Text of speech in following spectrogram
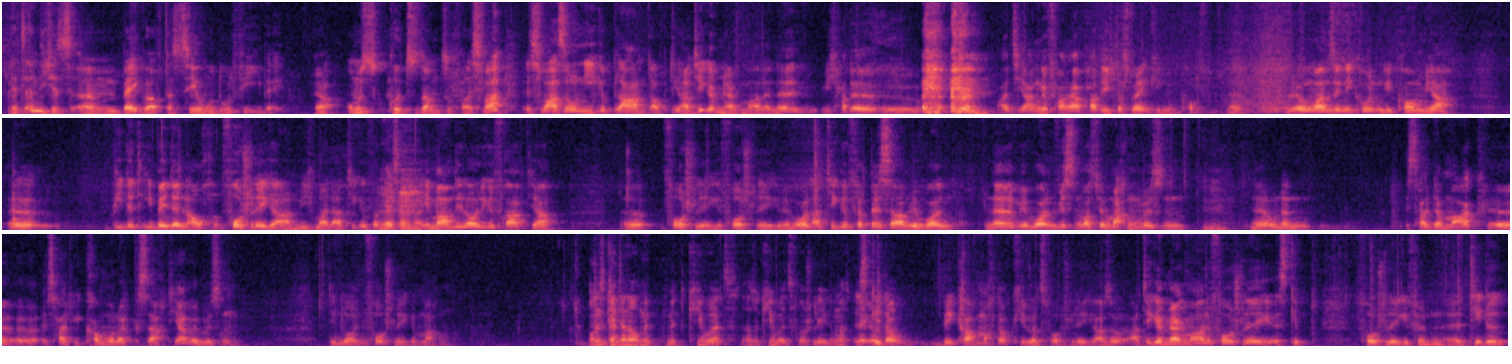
letztendlich ist ähm, Baygraph das SEO-Modul für eBay. Ja. Um es kurz zusammenzufassen. Es war, es war so nie geplant, auch die Artikelmerkmale. Ne? Ich hatte, äh, als ich angefangen habe, hatte ich das Ranking im Kopf. Ne? Und irgendwann sind die Kunden gekommen, ja, äh, bietet eBay denn auch Vorschläge an, wie ich meine Artikel verbessern kann? Immer haben die Leute gefragt, ja, äh, Vorschläge, Vorschläge. Wir wollen Artikel verbessern, wir wollen, ne, wir wollen wissen, was wir machen müssen. Mhm. Ne? Und dann ist halt der Markt äh, ist halt gekommen und hat gesagt, ja, wir müssen den Leuten Vorschläge machen. Und das geht dann auch mit, mit Keywords, also Keywords-Vorschläge? Es geht auch, BKraft macht auch Keywords-Vorschläge, also Artikelmerkmale, Vorschläge, es gibt Vorschläge für einen äh, Titel,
